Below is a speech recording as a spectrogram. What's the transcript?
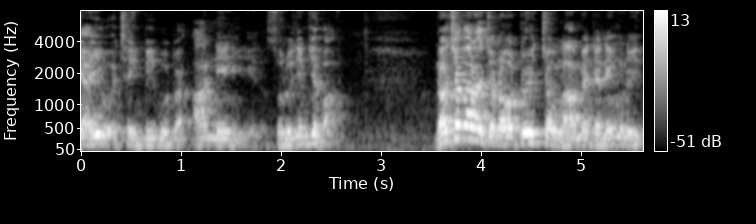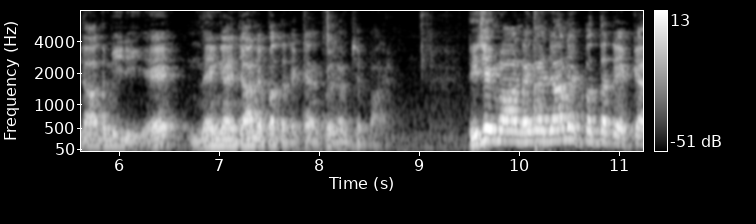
ညာရေးကိုအချိန်ပေးဖို့အတွက်အားနည်းနေတယ်လို့ဆိုလိုခြင်းဖြစ်ပါတယ်။နောက်ချက်ကတော့ကျွန်တော်တွေ့ကြုံလာမဲ့တနင်္ဂနွေသားသမီးတွေရဲ့နိုင်ငံခြားနဲ့ပတ်သက်တဲ့ကံအခွင့်အလမ်းဖြစ်ပါတယ်။ဒီချိန်မှာနိုင်ငံခြားနဲ့ပတ်သက်တဲ့ကံ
